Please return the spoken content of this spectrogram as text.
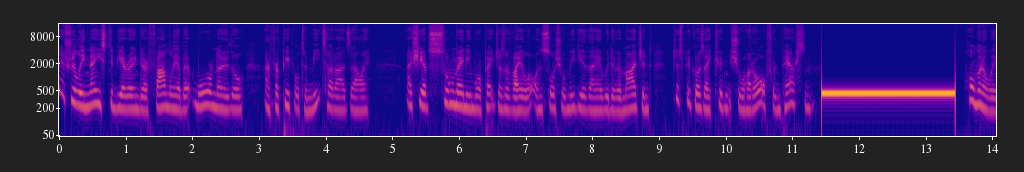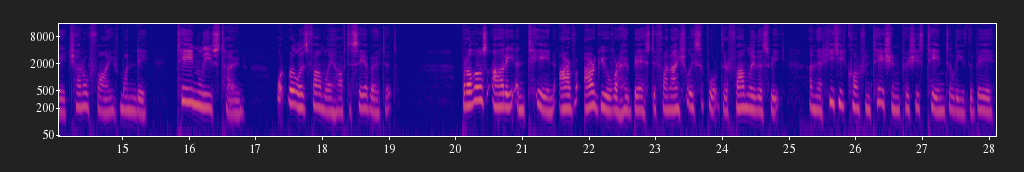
It's really nice to be around our family a bit more now, though, and for people to meet her, adds Ali. I shared so many more pictures of Violet on social media than I would have imagined, just because I couldn't show her off in person. Home and Away, Channel 5, Monday. Tane leaves town. What will his family have to say about it? Brothers Ari and Tane argue over how best to financially support their family this week, and their heated confrontation pushes Tane to leave the bay.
